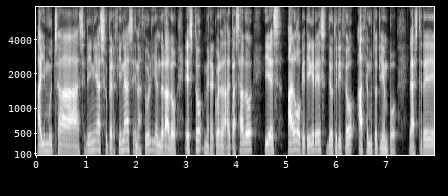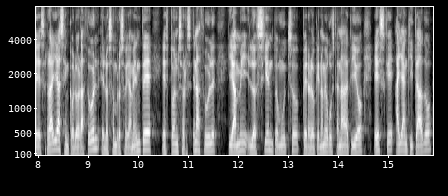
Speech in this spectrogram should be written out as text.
hay muchas líneas súper finas en azul y en dorado. Esto me recuerda al pasado y es algo que Tigres ya utilizó hace mucho tiempo. Las tres rayas en color azul, en los hombros obviamente, sponsors en azul y a mí lo siento mucho, pero lo que no me gusta nada, tío, es que hayan quitado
